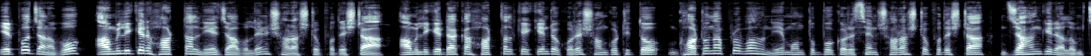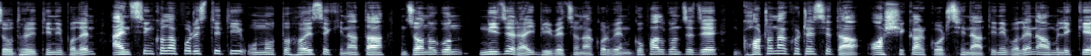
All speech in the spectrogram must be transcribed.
এরপর জানাব, আওয়ামী লীগের হরতাল নিয়ে যা বললেন স্বরাষ্ট্র উপদেষ্টা। আওয়ামী লীগের ডাকা হরতালকে কেন্দ্র করে সংগঠিত ঘটনা প্রবাহ নিয়ে মন্তব্য করেছেন স্বরাষ্ট্র উপদেষ্টা জাহাঙ্গীর আলম চৌধুরী। তিনি বলেন আইন শৃঙ্খলা পরিস্থিতি উন্নত হয়েছে কিনা তা জনগণ নিজেরাই বিবেচনা করবেন। গোপালগঞ্জে যে ঘটনা ঘটেছে তা অস্বীকার করছি না। তিনি বলেন, আওয়ামী লীগকে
